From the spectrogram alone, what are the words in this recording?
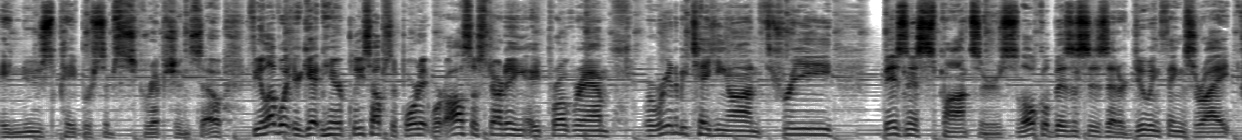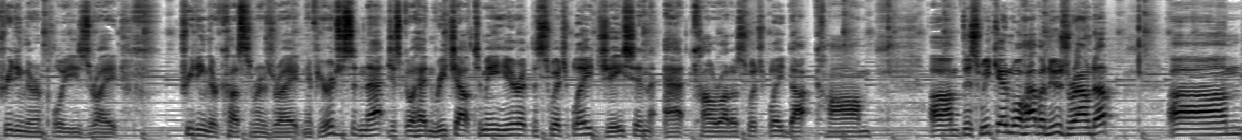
a newspaper subscription. So if you love what you're getting here, please help support it. We're also starting a program where we're going to be taking on three business sponsors, local businesses that are doing things right, treating their employees right treating their customers right. And if you're interested in that, just go ahead and reach out to me here at the Switchblade, jason at coloradoswitchblade.com. Um, this weekend, we'll have a news roundup. Um,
